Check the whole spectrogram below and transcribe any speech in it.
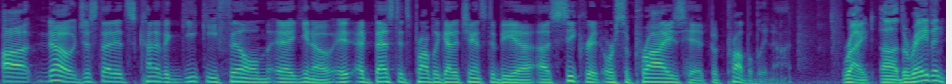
Uh, no, just that it's kind of a geeky film. Uh, you know, it, at best, it's probably got a chance to be a, a secret or surprise hit, but probably not. Right. Uh, the Raven,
